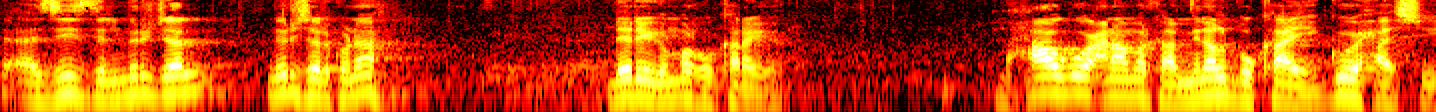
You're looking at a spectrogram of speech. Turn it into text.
kaaziiz اlmirjal mirjalkuna dheriga markuu karayo maxaa ugu wacnaa markaa min albukaay guuxaasi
